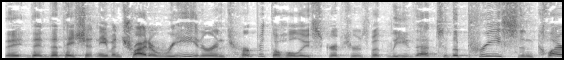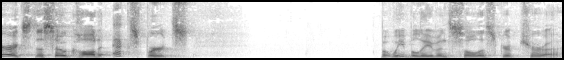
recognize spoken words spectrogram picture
they, they, that they shouldn't even try to read or interpret the Holy Scriptures, but leave that to the priests and clerics, the so called experts. But we believe in sola scriptura.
